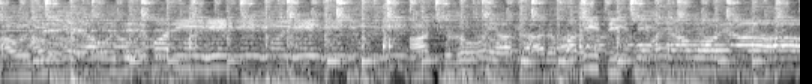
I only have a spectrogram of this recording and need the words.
આવજે આવજે મારી આશરો આધાર મારી દીપો આવો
